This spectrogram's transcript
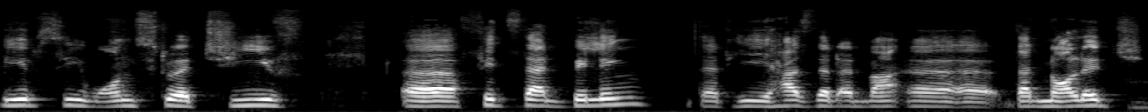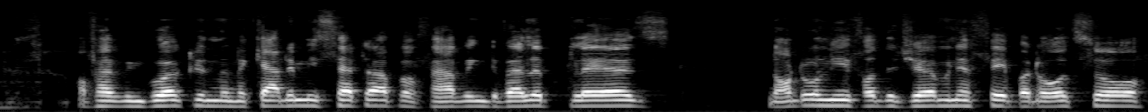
BFC wants to achieve uh, fits that billing. That he has that adva- uh, that knowledge of having worked in an academy setup, of having developed players, not only for the German FA but also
